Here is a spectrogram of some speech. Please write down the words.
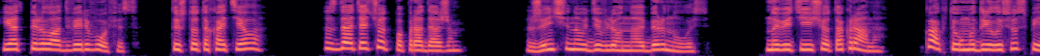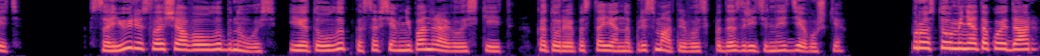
и отперла дверь в офис. «Ты что-то хотела?» «Сдать отчет по продажам». Женщина удивленно обернулась. Но ведь еще так рано. Как ты умудрилась успеть?» Саюри слащаво улыбнулась, и эта улыбка совсем не понравилась Кейт, которая постоянно присматривалась к подозрительной девушке. «Просто у меня такой дар».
